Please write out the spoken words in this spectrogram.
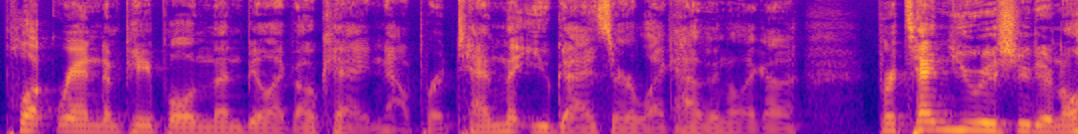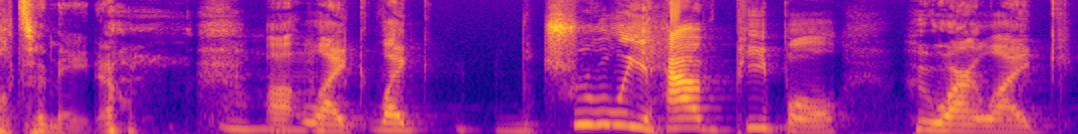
pluck random people and then be like okay now pretend that you guys are like having like a pretend you issued an ultimatum uh, like like truly have people who are like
